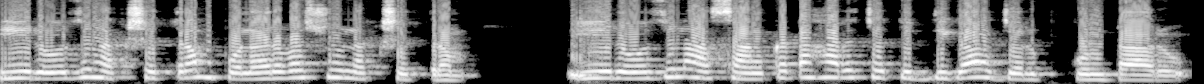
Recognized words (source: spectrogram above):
ఈ రోజు నక్షత్రం పునర్వసు నక్షత్రం. ఈ రోజున సంకటహర చతుర్థిగా జరుపుకుంటారు.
